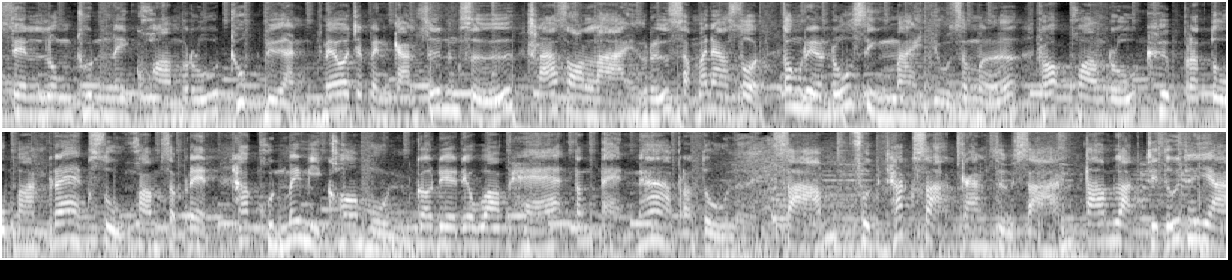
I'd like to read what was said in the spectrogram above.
10%ลงทุนในความรู้ทุกเดือนไม่ว่าจะเป็นการซื้อหนังสือ คลาสออนไลน์ หรือสัมมนาสด ต้องเรียนรู้สิ่งใหม่อยู่เสมอ เพราะความรู้คือประตูบานแรกสู่ความสำเร็จ ถ้าคุณไม่มีข้อมูล ก็เรียกได้ว่าแพ้ตั้งแต่หน้าประตูเลย 3. ฝึกทักษะการสื่อสาร ตามหลักจิตวิทยา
